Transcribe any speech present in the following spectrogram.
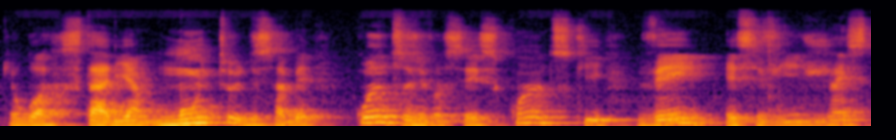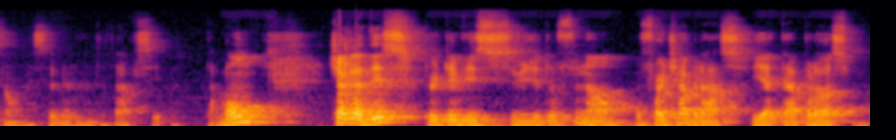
que eu gostaria muito de saber quantos de vocês, quantos que veem esse vídeo já estão recebendo renda passiva, tá bom? Te agradeço por ter visto esse vídeo até o final. Um forte abraço e até a próxima.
